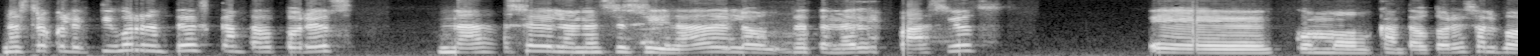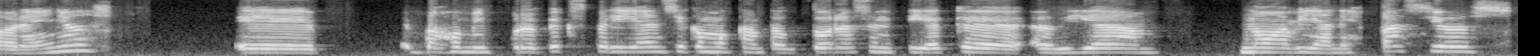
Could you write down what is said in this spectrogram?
nuestro colectivo Errantes Cantautores nace de la necesidad de, lo, de tener espacios eh, como cantautores salvadoreños. Eh, bajo mi propia experiencia como cantautora sentía que había no habían espacios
